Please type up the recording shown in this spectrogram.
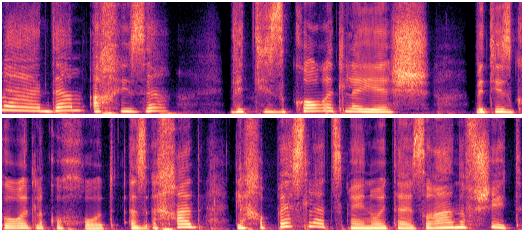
מהאדם אחיזה ותזכורת ליש. ותזכורת לקוחות. אז אחד, לחפש לעצמנו את העזרה הנפשית.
